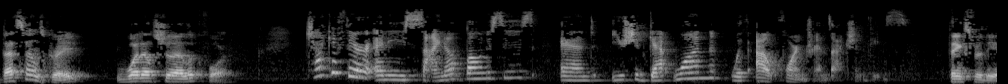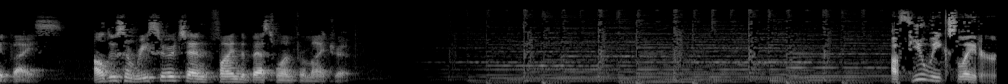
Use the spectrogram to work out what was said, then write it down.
That sounds great. What else should I look for? Check if there are any sign up bonuses, and you should get one without foreign transaction fees. Thanks for the advice. I'll do some research and find the best one for my trip. A few weeks later,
